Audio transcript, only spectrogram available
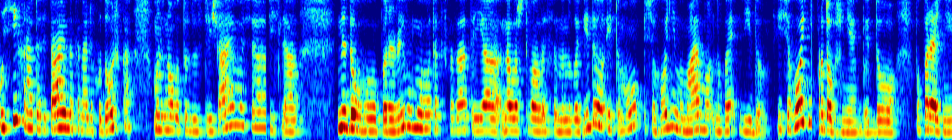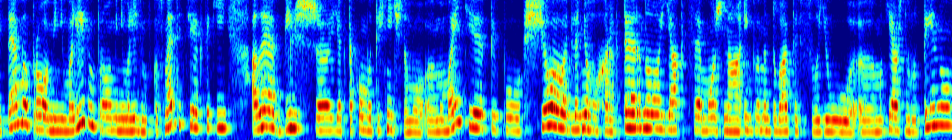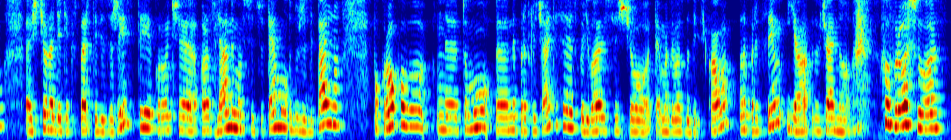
Усіх радо вітаю на каналі Художка. Ми знову тут зустрічаємося після недовгого перериву, мого так сказати. Я налаштувалася на нове відео, і тому сьогодні ми маємо нове відео. І сьогодні продовження якби до попередньої теми про мінімалізм, про мінімалізм в косметиці, як такий, але в більш е, як такому технічному е, моменті, типу, що для нього характерно, як це можна імплементувати в свою е, макіяжну рутину, що радять експерти-візажисти. Коротше, розглянемо всю цю тему дуже детально, покроково. Е, Тому е, не переключайтеся. Я сподіваюся, що тема для вас буде цікава. Але перед цим я, звичайно, попрошу вас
